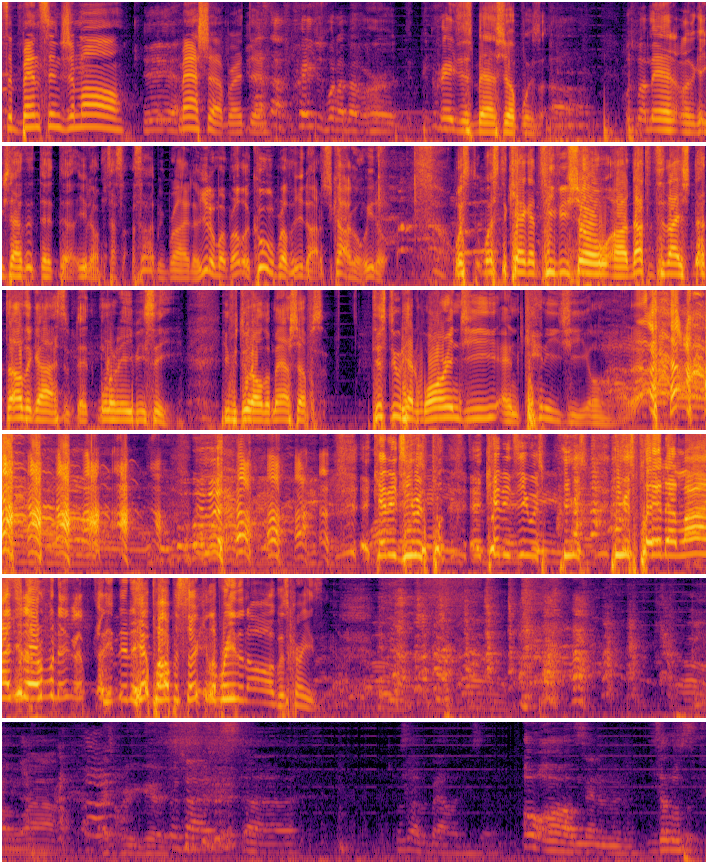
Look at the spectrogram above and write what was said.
That's a Benson Jamal mashup right there. That's not the craziest one I've ever heard. The craziest mashup was uh, what's my man? uh, Used to have the, the, the you know, not me, Brian. You know my brother, cool brother. You know, out of Chicago. You know, what's the, what's the cat got TV show? Uh, not the Tonight, not the other guys. That went on ABC. He was doing all the mashups. This dude had Warren G and Kenny G on. Kenny G was Kenny G was he was he was playing that line, you know, the, the, the hip hop is circular breathing. Oh, it was crazy. That's pretty good. Oh, um, Cinnamon. Yeah.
